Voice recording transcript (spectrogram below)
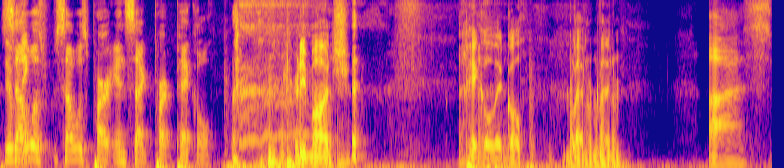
cell they- was cell was part insect, part pickle. Pretty much. Pickle ickle. Blam, blam. uh, s-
